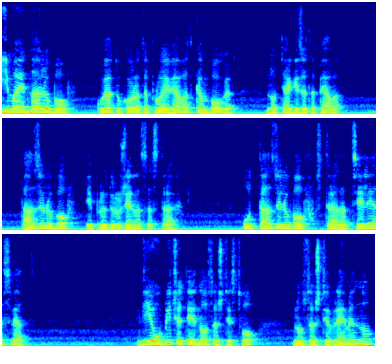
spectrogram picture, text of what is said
Има една любов, която хората проявяват към Бога, но тя ги затъпява. Тази любов е придружена със страх. От тази любов страда целия свят. Вие обичате едно същество, но същевременно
